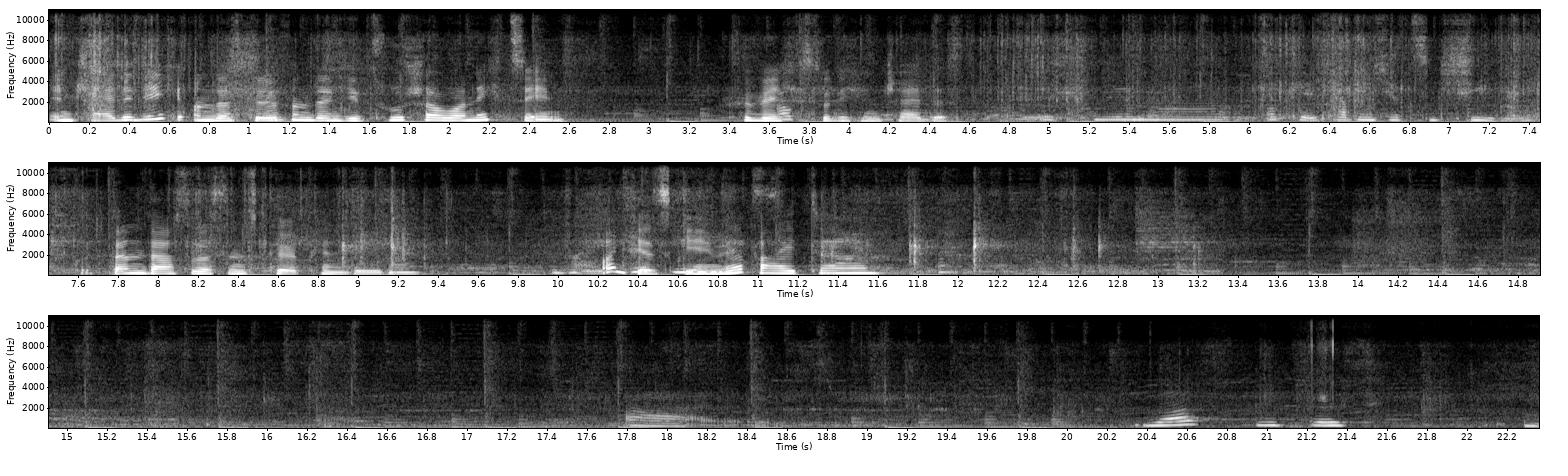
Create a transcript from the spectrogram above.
entscheide dich und das dürfen dann die Zuschauer nicht sehen. Für welches du dich entscheidest. Ich nehme. Okay, ich habe mich jetzt entschieden. Gut, dann darfst du das ins Körbchen legen. Weiter Und jetzt gehen wir weiter. Es hier?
